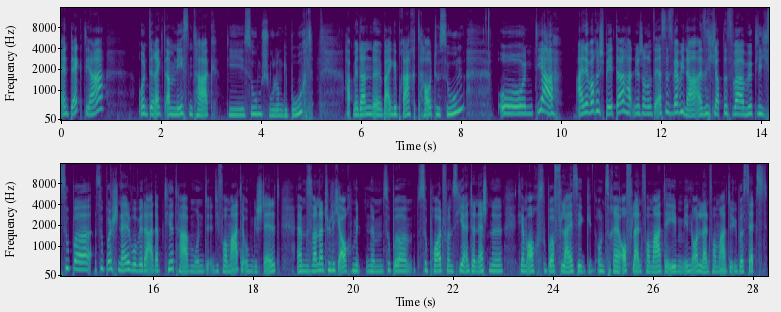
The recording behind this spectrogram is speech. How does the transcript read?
entdeckt, ja, und direkt am nächsten Tag die Zoom-Schulung gebucht. Hab mir dann äh, beigebracht, how to Zoom. Und ja, eine Woche später hatten wir schon unser erstes Webinar. Also ich glaube, das war wirklich super, super schnell, wo wir da adaptiert haben und die Formate umgestellt. Ähm, das war natürlich auch mit einem super Support von SIA International. Sie haben auch super fleißig unsere Offline-Formate eben in Online-Formate übersetzt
